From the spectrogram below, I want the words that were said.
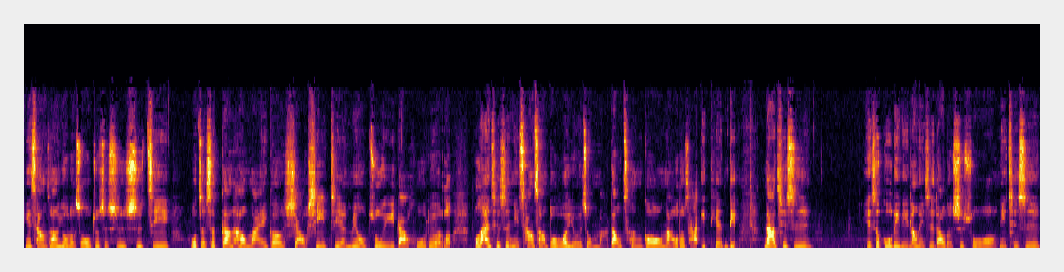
你常常有的时候就只是时机，或者是刚好哪一个小细节没有注意到，忽略了。不然，其实你常常都会有一种马到成功，然后都差一点点。那其实也是鼓励你，让你知道的是说，你其实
